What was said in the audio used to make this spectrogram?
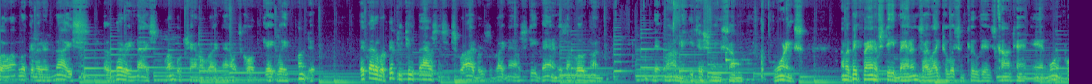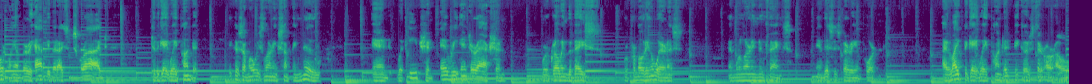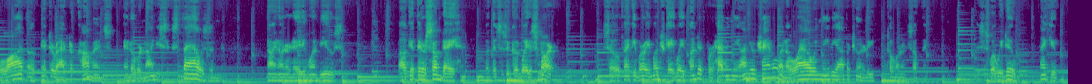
I'm looking at a nice, a very nice Rumble channel right now. It's called Gateway Pundit. They've got over 52,000 subscribers, and right now Steve Bannon is unloading on Mitt Romney. He's issuing some warnings. I'm a big fan of Steve Bannon's. I like to listen to his content, and more importantly, I'm very happy that I subscribed to the Gateway Pundit because I'm always learning something new. And with each and every interaction, we're growing the base, we're promoting awareness, and we're learning new things. And this is very important. I like the Gateway Pundit because there are a lot of interactive comments and over 96,981 views. I'll get there someday, but this is a good way to start. So thank you very much, Gateway Pundit, for having me on your channel and allowing me the opportunity to learn something. This is what we do. Thank you.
